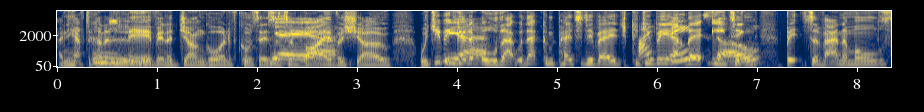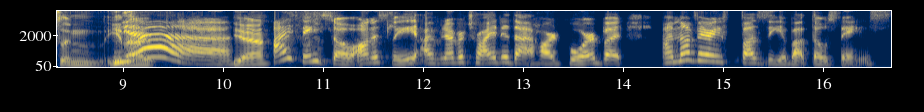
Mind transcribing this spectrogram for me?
and you have to kind of live in a jungle, and of course there's a Mm. Yeah, yeah, yeah. Survivor show. Would you be good at all that with that competitive edge? Could you I be out there think eating bits of animals and you know? Yeah. Yeah. I think so. Honestly, I've never tried it that hardcore, but I'm not very fuzzy about those things.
